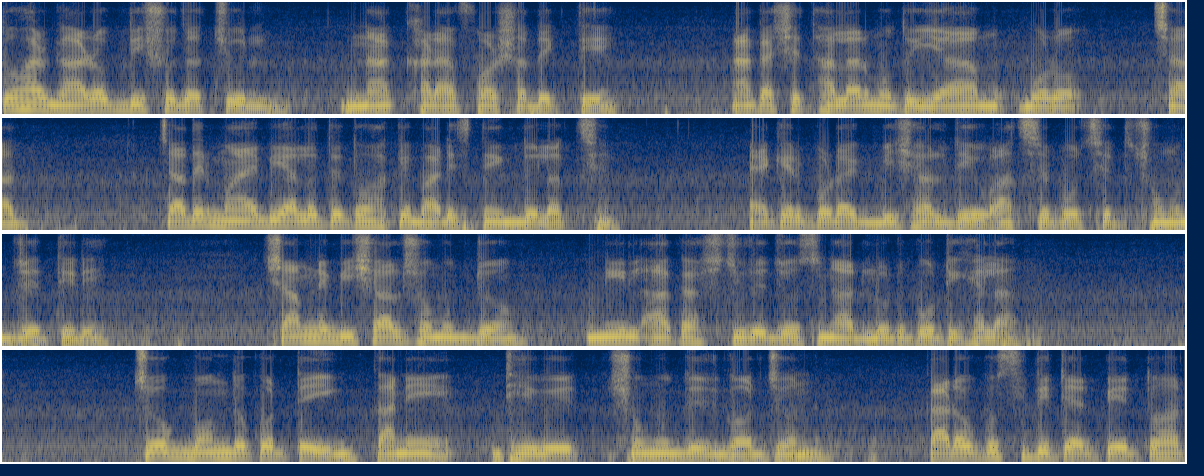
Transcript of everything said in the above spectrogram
তোহার গাঢ় অব্দি সোজা চুল, নাক খাড়া ফর্সা দেখতে। আকাশে থালার মতো ইয়া বড় চাঁদ। চাঁদের মায়াবী আলোতে তোহাকে ভারী স্নিগ্ধ লাগছে। একের পর এক বিশাল ঢেউ আছড়ে পড়ছে সমুদ্রের তীরে। সামনে বিশাল সমুদ্র, নীল আকাশ জুড়ে জ্যোৎস্নার লুটোপুটি খেলা। চোখ বন্ধ করতেই কানে ঢেউয়ের সমুদ্রের গর্জন। কারও উপস্থিতি টের পেয়ে তোহার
